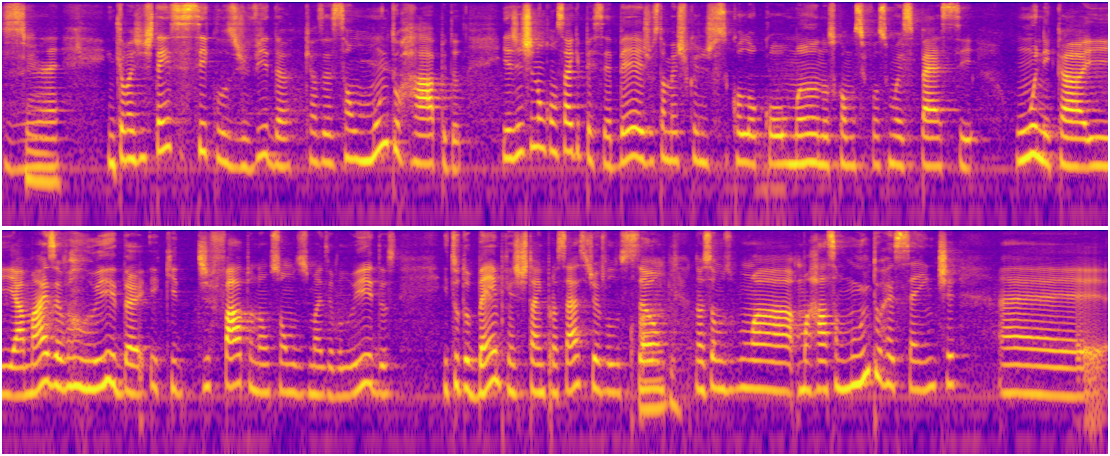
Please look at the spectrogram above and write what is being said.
Sim. né? Então a gente tem esses ciclos de vida que às vezes são muito rápidos e a gente não consegue perceber justamente porque a gente se colocou humanos como se fosse uma espécie única e a mais evoluída e que de fato não somos os mais evoluídos e tudo bem porque a gente está em processo de evolução Claro. nós somos uma, uma raça muito recente é,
